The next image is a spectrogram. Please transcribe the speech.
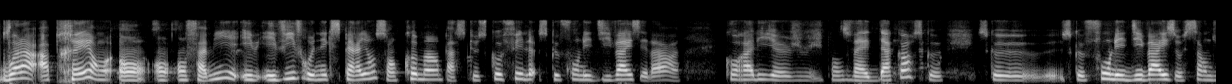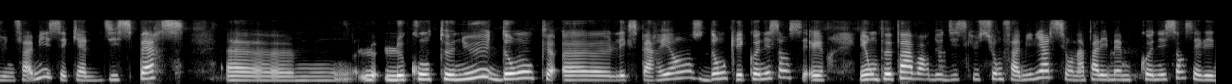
voilà, après, en, famille et, vivre une expérience en commun, parce que ce que, fait, ce que font les devices, et là, Coralie, euh, je, pense, va être d'accord, ce que, ce, que, ce que font les devices au sein d'une famille, c'est qu'elles dispersent euh, le, contenu, donc euh, l'expérience, donc les connaissances. Et, et on ne peut pas avoir de discussion familiale si on n'a pas les mêmes connaissances et les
